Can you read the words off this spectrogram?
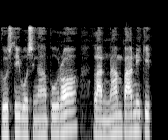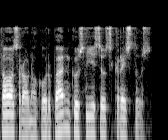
Gusti wis ngapura lan nampani kita srana kurban Gusti Yesus Kristus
